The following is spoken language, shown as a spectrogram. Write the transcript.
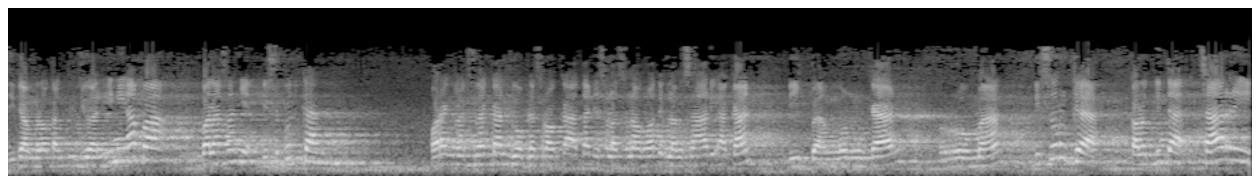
Jika melakukan tujuan ini apa balasannya? Disebutkan Orang yang melaksanakan 12 rakaat di salat sunnah rawatib dalam sehari akan dibangunkan rumah di surga. Kalau kita cari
